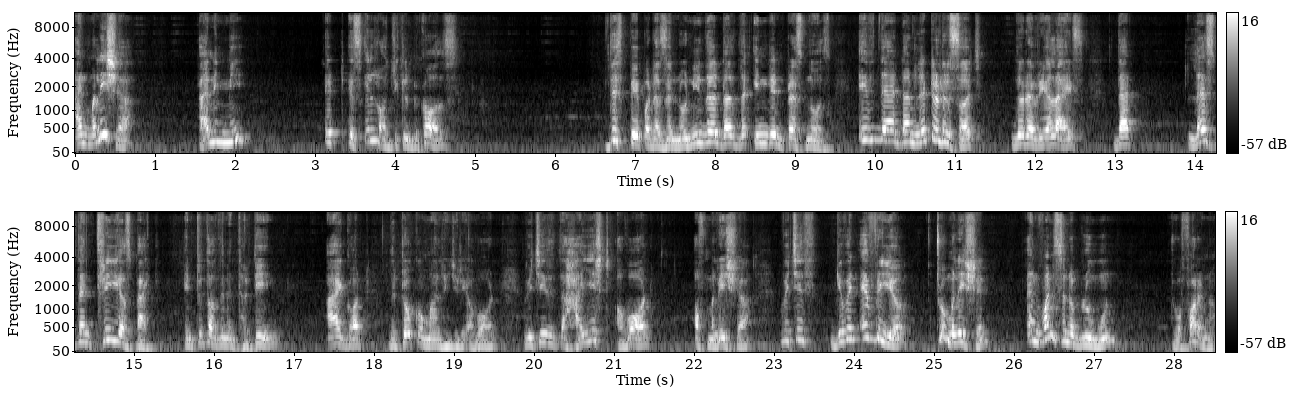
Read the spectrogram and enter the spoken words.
And Malaysia banning me, it is illogical because this paper doesn't know, neither does the Indian press knows. If they had done little research, they would have realized that less than three years back, in 2013, I got the Tokoh Maal Hijrah Award, which is the highest award of Malaysia, which is given every year to a Malaysian and once in a blue moon to a foreigner.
